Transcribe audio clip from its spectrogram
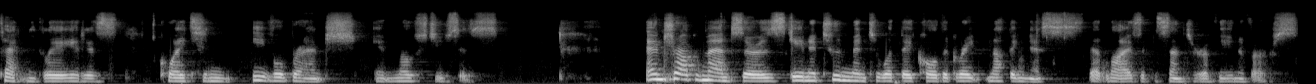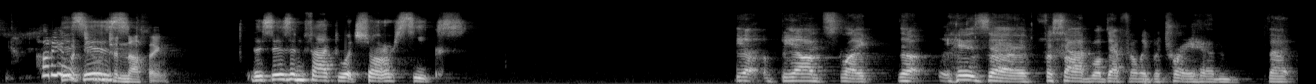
technically, it is quite an evil branch in most uses. Entropomancers gain attunement to what they call the great nothingness that lies at the center of the universe. How do you This attune is- to nothing? This is, in fact, what Shar seeks. Yeah, Beyond's like the his uh, facade will definitely betray him that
